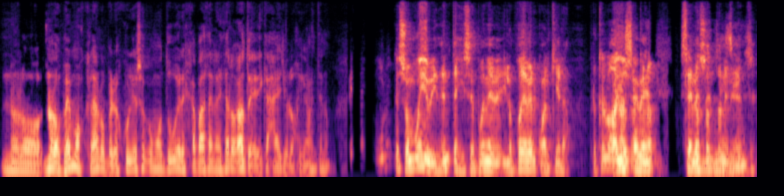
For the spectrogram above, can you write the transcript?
no, lo, no, los vemos, claro, pero es curioso cómo tú eres capaz de analizarlo. Claro, te dedicas a ello, lógicamente, ¿no? Que son muy evidentes y se puede y los puede ver cualquiera. Pero es que luego bueno, hay otros se ve, que no, se no son tan evidentes.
